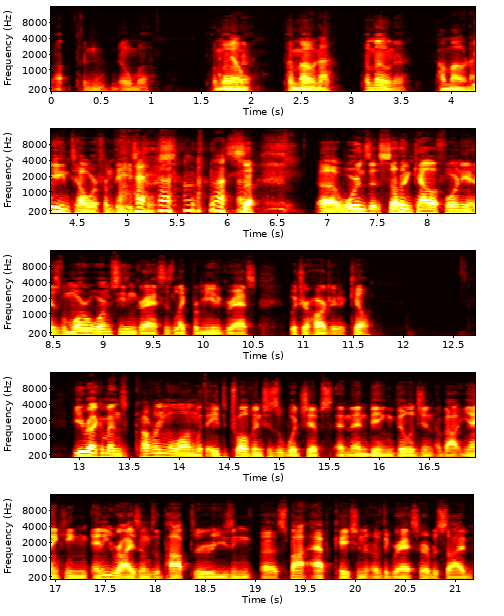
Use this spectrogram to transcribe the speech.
not Pomona, Pomona, Pomona. Pomona. Pomona. You can tell we're from the East Coast. so, uh, warns that Southern California has more warm season grasses like Bermuda grass, which are harder to kill. He recommends covering the lawn with 8 to 12 inches of wood chips and then being vigilant about yanking any rhizomes that pop through using a spot application of the grass herbicide.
